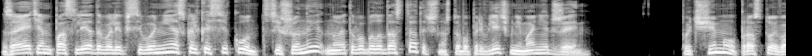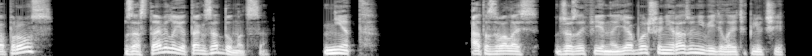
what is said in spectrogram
За этим последовали всего несколько секунд тишины, но этого было достаточно, чтобы привлечь внимание Джейн. Почему простой вопрос заставил ее так задуматься? «Нет», — отозвалась Джозефина, — «я больше ни разу не видела эти ключи».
